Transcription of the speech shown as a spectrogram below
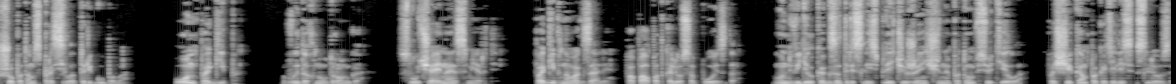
Шепотом спросила Трегубова. Он погиб, выдохнул Дронга. Случайная смерть. Погиб на вокзале, попал под колеса поезда. Он видел, как затряслись плечи женщины, потом все тело. По щекам покатились слезы.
